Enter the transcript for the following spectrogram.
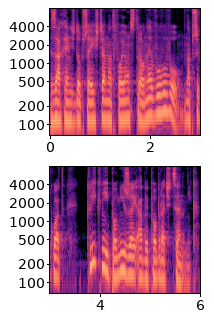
Zachęć do przejścia na Twoją stronę www, na przykład kliknij poniżej, aby pobrać cennik.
